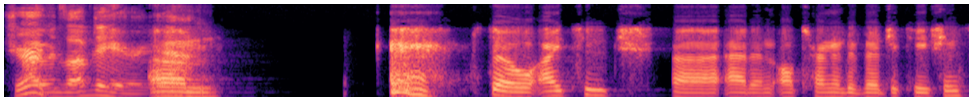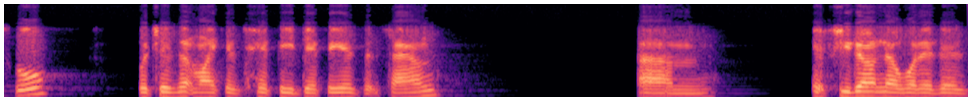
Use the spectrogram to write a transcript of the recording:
Sure, I would love to hear it. Yeah. Um, so I teach uh, at an alternative education school, which isn't like as hippy dippy as it sounds. Um, if you don't know what it is,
